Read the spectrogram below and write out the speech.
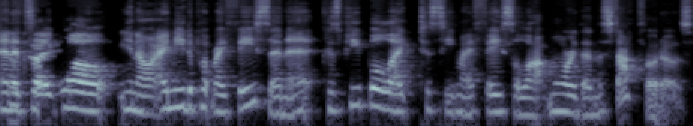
And it's like, well, you know, I need to put my face in it because people like to see my face a lot more than the stock photos.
